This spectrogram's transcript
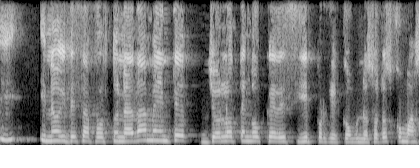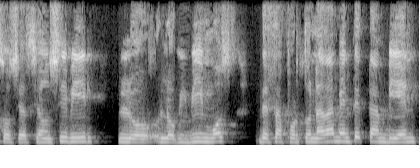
Y, no, y desafortunadamente yo lo tengo que decir porque como nosotros como asociación civil lo, lo vivimos, desafortunadamente también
